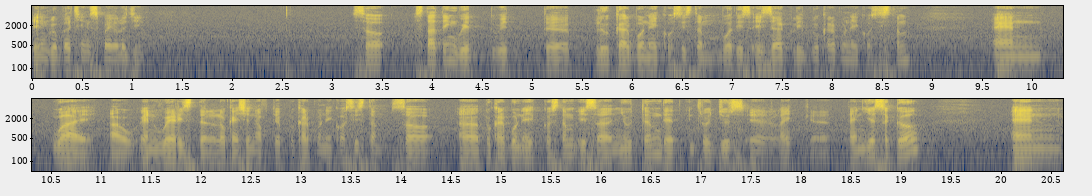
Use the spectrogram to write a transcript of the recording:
in Global Change Biology. So starting with, with the blue carbon ecosystem, what is exactly blue carbon ecosystem? And why uh, and where is the location of the blue carbon ecosystem? So uh, blue carbon ecosystem is a new term that introduced uh, like uh, 10 years ago, and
